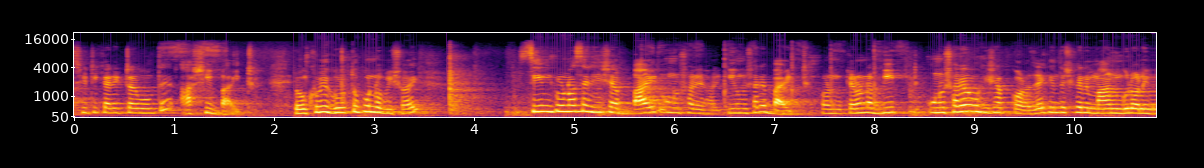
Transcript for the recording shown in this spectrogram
আশিটি ক্যারেক্টার বলতে আশি বাইট এবং খুবই গুরুত্বপূর্ণ বিষয় সিনক্রোনাসের হিসাব বাইট অনুসারে হয়, কি অনুসারে? বাইট কারণ, কেননা বিট অনুসারেও হিসাব করা যায়, কিন্তু সেখানে মানগুলো অনেক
